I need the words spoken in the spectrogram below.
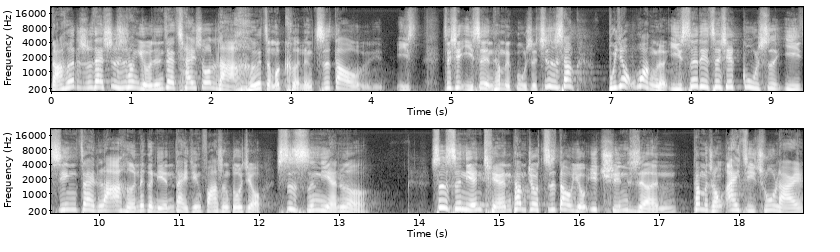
喇合的时代，事实上有人在猜说，喇合怎么可能知道以这些以色列人他们的故事？事实上，不要忘了，以色列这些故事已经在拉合那个年代已经发生多久？四十年了。四十年前，他们就知道有一群人，他们从埃及出来，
